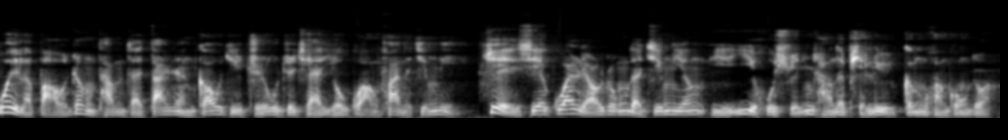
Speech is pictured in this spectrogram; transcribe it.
为了保证他们在担任高级职务之前有广泛的经历，这些官僚中的精英以异乎寻常的频率更换工作，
